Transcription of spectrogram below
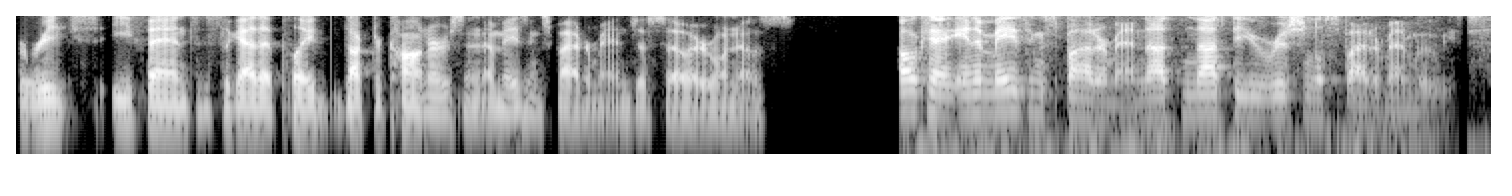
Rhys Ifans is the guy that played Dr. Connors in Amazing Spider-Man. Just so everyone knows. Okay, in Amazing Spider-Man, not not the original Spider-Man movies.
